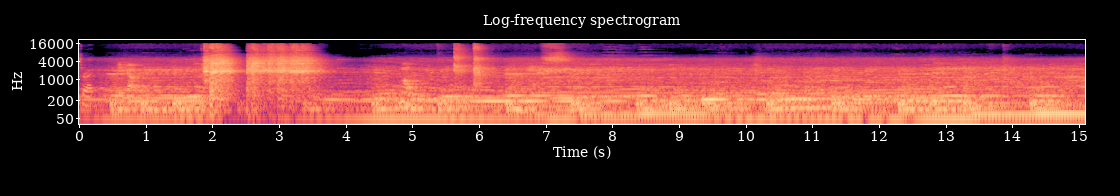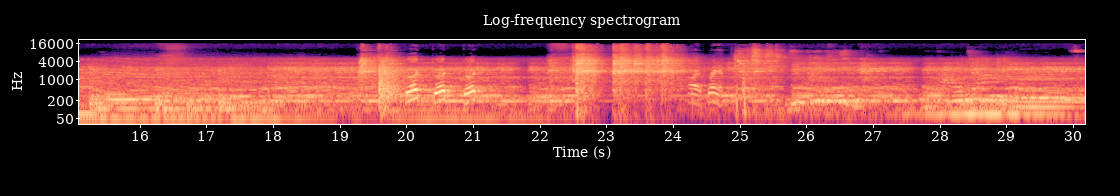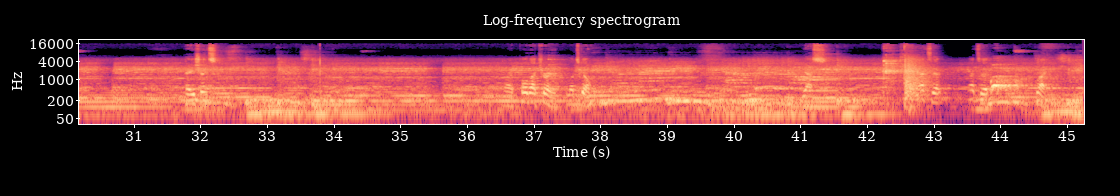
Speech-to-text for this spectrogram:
That's right. You go. Good, good, good. All right, bring it. Patience. All right, pull that trigger. Let's go. Yes. That's it. That's it. Right.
